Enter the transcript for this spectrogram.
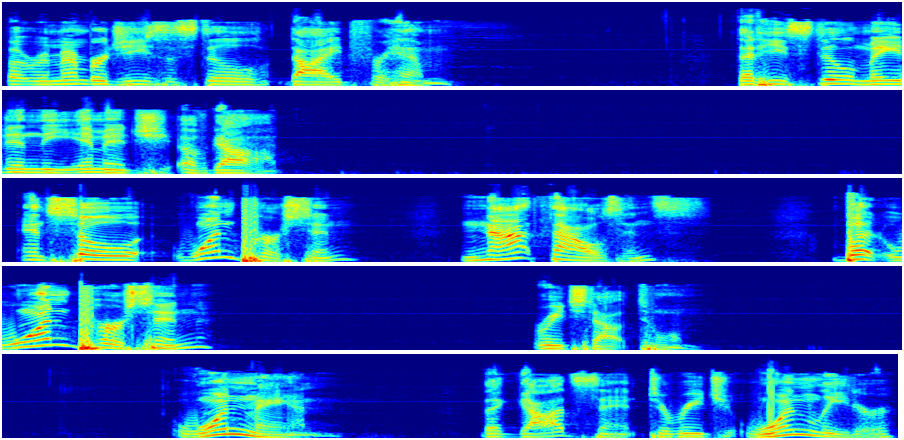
But remember, Jesus still died for him, that he's still made in the image of God. And so one person, not thousands, but one person reached out to him. One man that God sent to reach one leader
